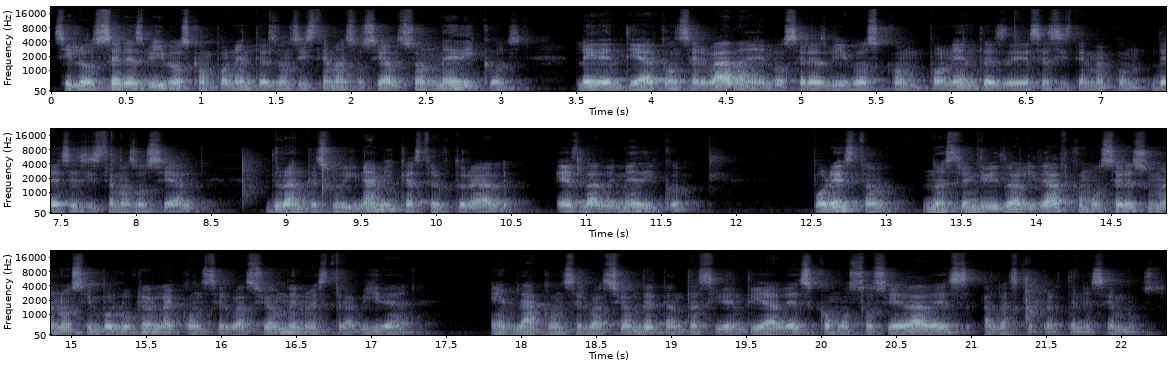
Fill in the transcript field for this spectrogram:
Si los seres vivos componentes de un sistema social son médicos, la identidad conservada en los seres vivos componentes de ese sistema, de ese sistema social durante su dinámica estructural es la de médico. Por esto, nuestra individualidad como seres humanos involucra la conservación de nuestra vida en la conservación de tantas identidades como sociedades a las que pertenecemos.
